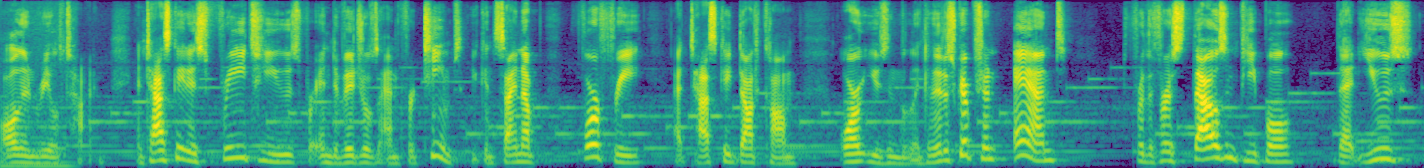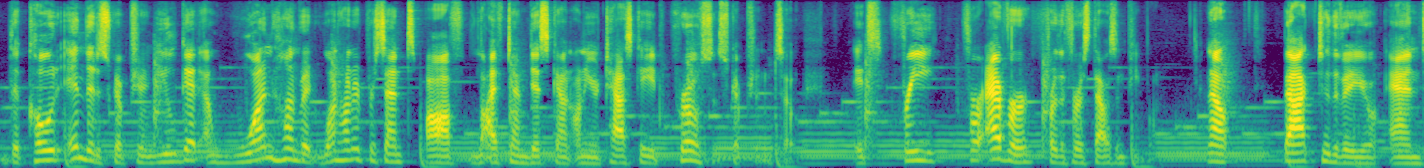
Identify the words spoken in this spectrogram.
all in real time. And Taskade is free to use for individuals and for teams. You can sign up for free at taskade.com or using the link in the description. And for the first thousand people that use the code in the description, you'll get a 100 100% off lifetime discount on your Taskade Pro subscription. So it's free forever for the first thousand people. Now, back to the video and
